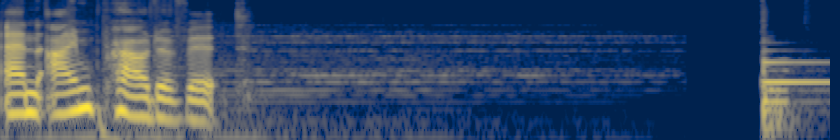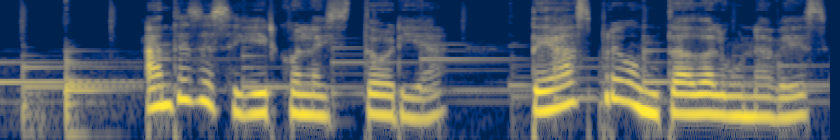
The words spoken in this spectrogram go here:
and I'm proud of it. Antes de seguir con la historia, ¿te has preguntado alguna vez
